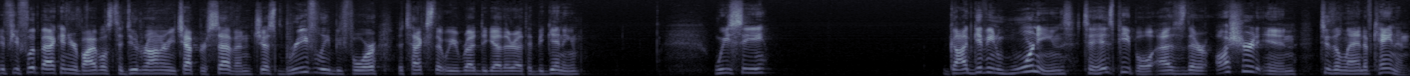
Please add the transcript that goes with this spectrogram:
If you flip back in your Bibles to Deuteronomy chapter 7, just briefly before the text that we read together at the beginning, we see God giving warnings to his people as they're ushered in to the land of Canaan.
